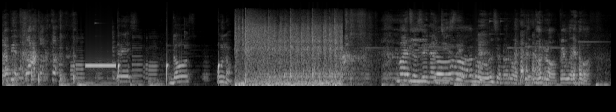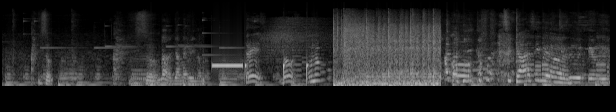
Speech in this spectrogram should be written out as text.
Rápido. 3, 2, 1. Marica, suena el chiste. No, eso no rompe, no rompe, weón. Listo. Listo. No, ya me rindo. 3, 2, 1. Casi, weón.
